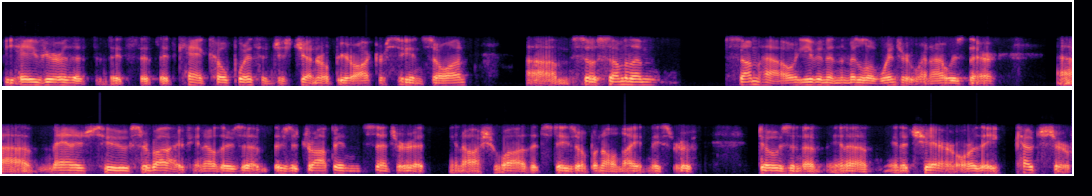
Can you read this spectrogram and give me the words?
behavior that that, that that can't cope with, and just general bureaucracy and so on. Um, so some of them somehow, even in the middle of winter when I was there, uh, managed to survive. You know, there's a there's a drop-in center at in Oshawa that stays open all night, and they sort of doze in a in a in a chair, or they couch surf.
